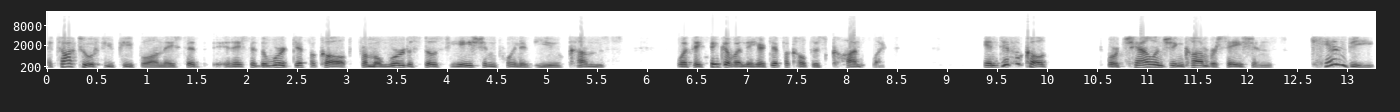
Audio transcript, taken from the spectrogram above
I talked to a few people, and they said they said the word difficult, from a word association point of view, comes what they think of when they hear difficult is conflict. And difficult or challenging conversations can be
